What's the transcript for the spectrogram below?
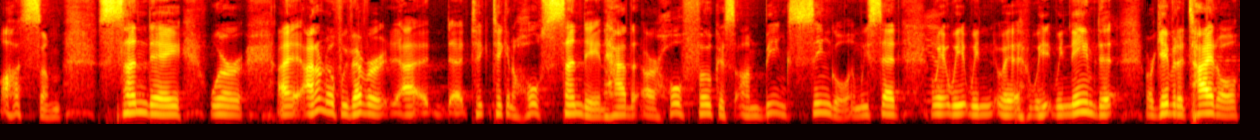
awesome. Sunday, where I, I don't know if we've ever uh, t- taken a whole Sunday and had our whole focus on being single. And we said yeah. we, we, we, we named it or gave it a title,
